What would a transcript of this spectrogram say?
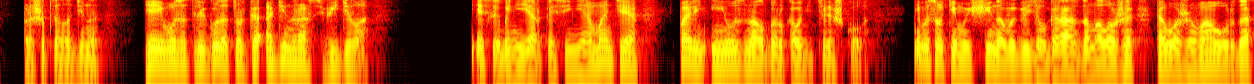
– прошептала Дина. Я его за три года только один раз видела. Если бы не ярко-синяя мантия, парень и не узнал бы руководителя школы. Невысокий мужчина выглядел гораздо моложе того же Ваурда,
